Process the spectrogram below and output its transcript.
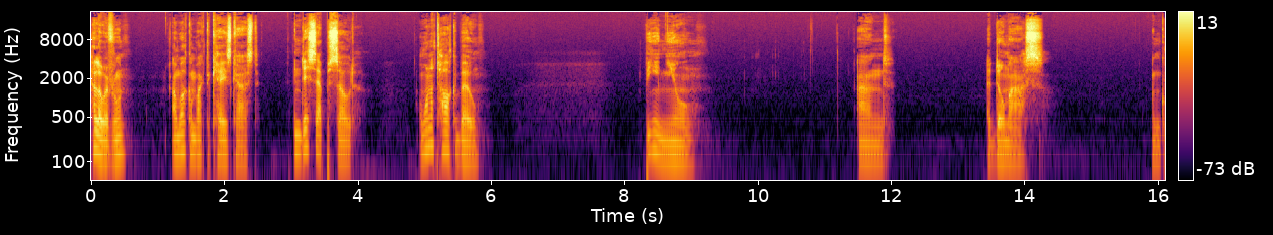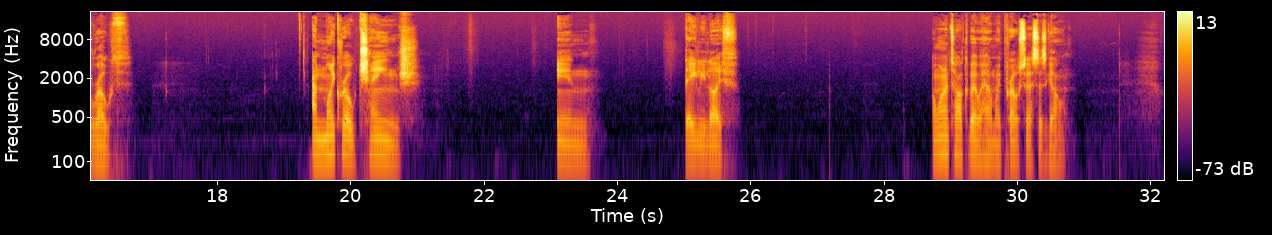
Hello, everyone, and welcome back to K's Cast. In this episode, I want to talk about being young and a dumbass and growth and micro change in daily life. I want to talk about how my process is going,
